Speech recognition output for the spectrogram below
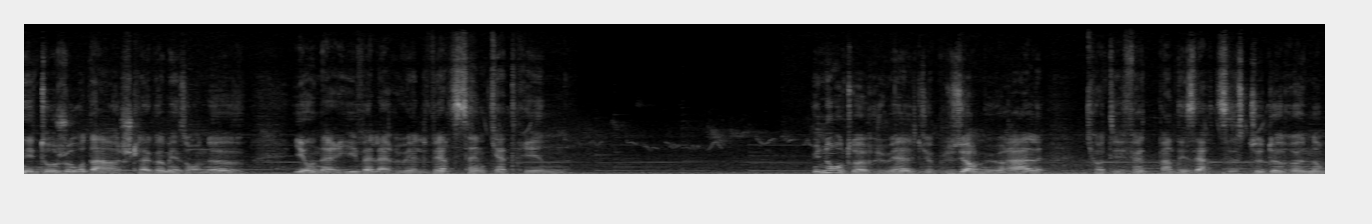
On est toujours dans Schlaga Maisonneuve et on arrive à la ruelle verte Sainte-Catherine. Une autre ruelle qui a plusieurs murales qui ont été faites par des artistes de renom.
